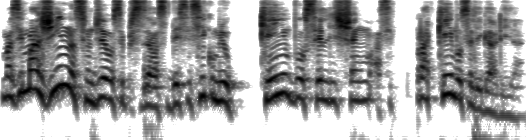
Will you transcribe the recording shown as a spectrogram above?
Mas imagina se um dia você precisasse desses 5 mil, quem você lhe chamasse, para quem você ligaria?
